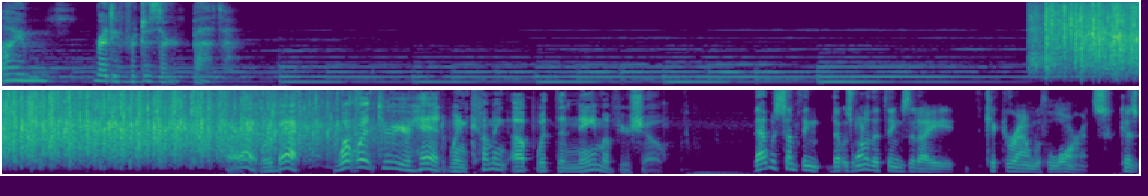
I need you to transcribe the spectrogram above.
I'm ready for dessert, Beth. All right, we're back. What went through your head when coming up with the name of your show? that was something that was one of the things that I kicked around with Lawrence because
